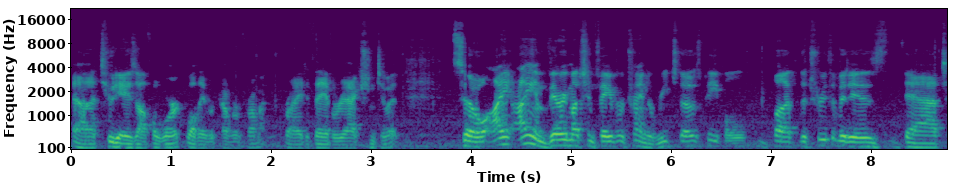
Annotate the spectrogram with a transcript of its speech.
uh, two days off of work while they recover from it, right? If they have a reaction to it. So I, I am very much in favor of trying to reach those people, but the truth of it is that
